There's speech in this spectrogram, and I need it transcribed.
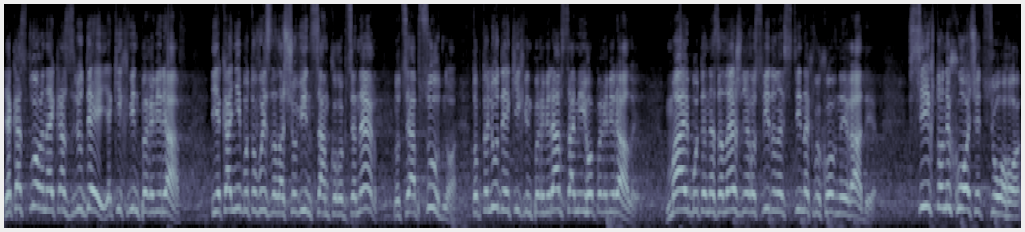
яка створена якраз з людей, яких він перевіряв, і яка нібито визнала, що він сам корупціонер, ну це абсурдно. Тобто люди, яких він перевіряв, самі його перевіряли. Має бути незалежне розслідування в стінах Верховної Ради. Всі, хто не хоче цього,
